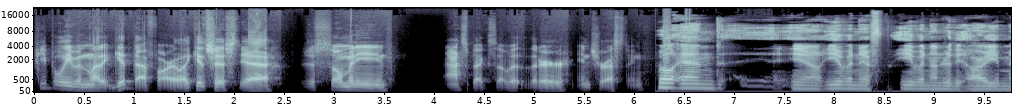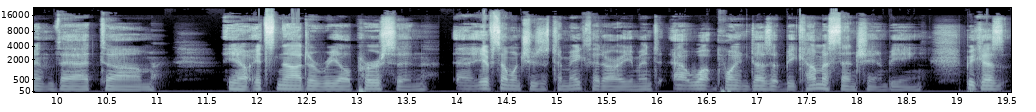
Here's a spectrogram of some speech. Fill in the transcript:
people even let it get that far? Like, it's just, yeah, just so many aspects of it that are interesting. Well, and you know, even if even under the argument that um, you know it's not a real person, uh, if someone chooses to make that argument, at what point does it become a sentient being? Because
